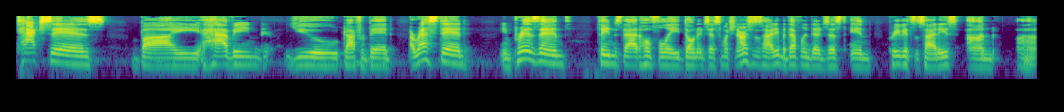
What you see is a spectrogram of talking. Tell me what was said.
taxes, by having you, God forbid, arrested, imprisoned, things that hopefully don't exist so much in our society, but definitely did exist in previous societies on uh,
